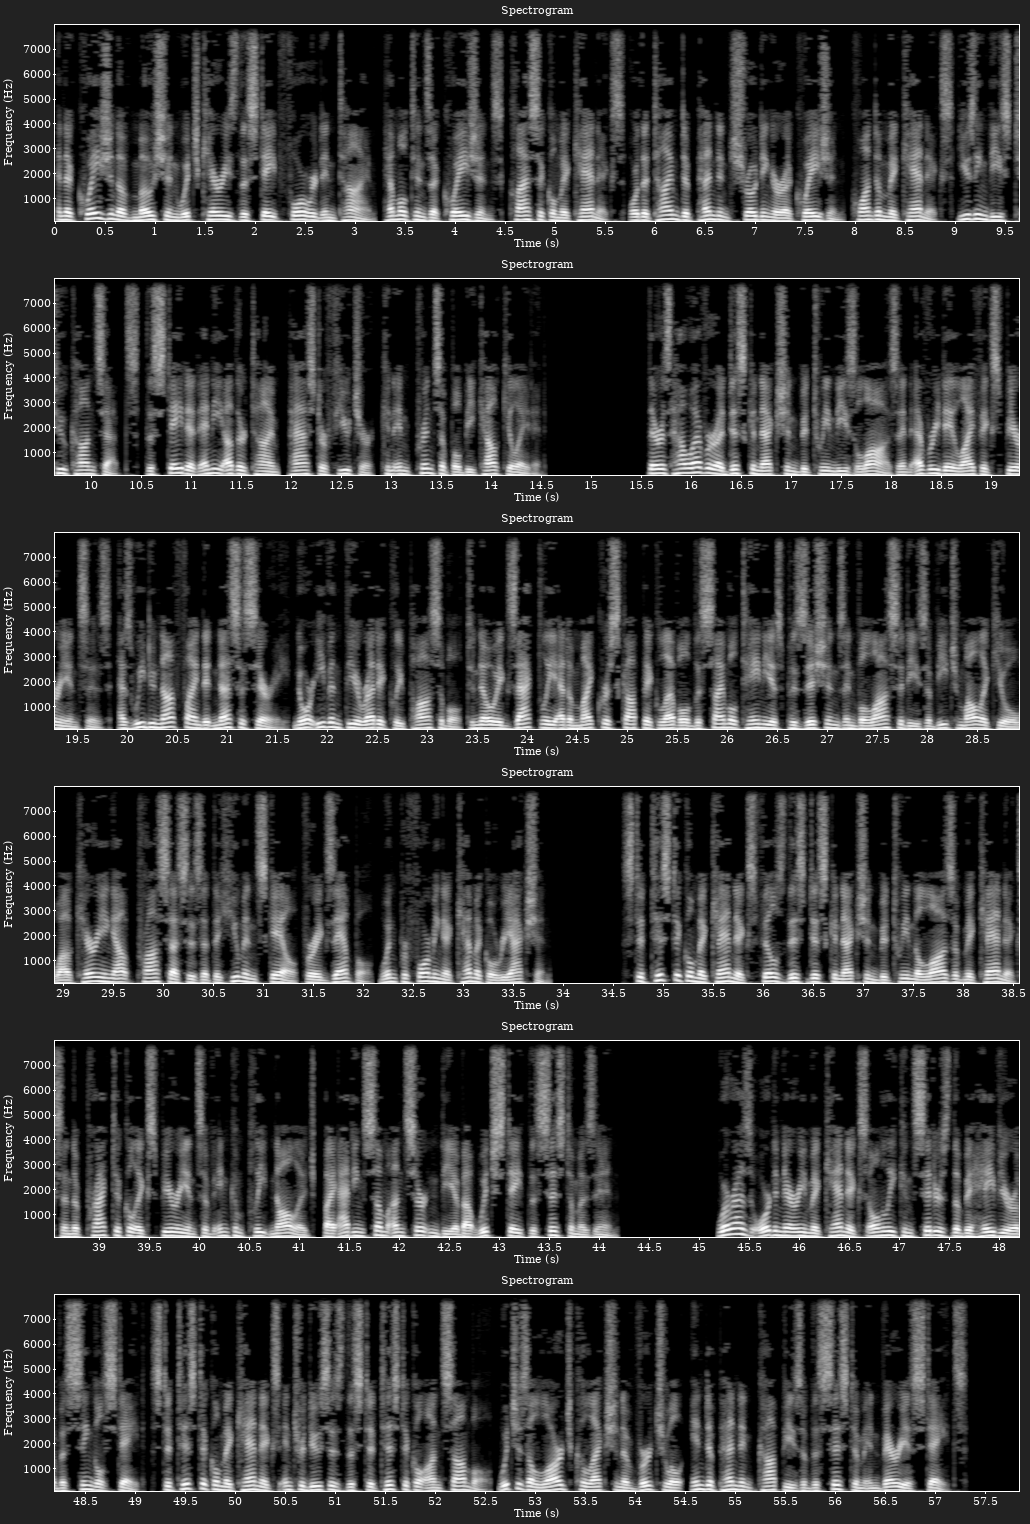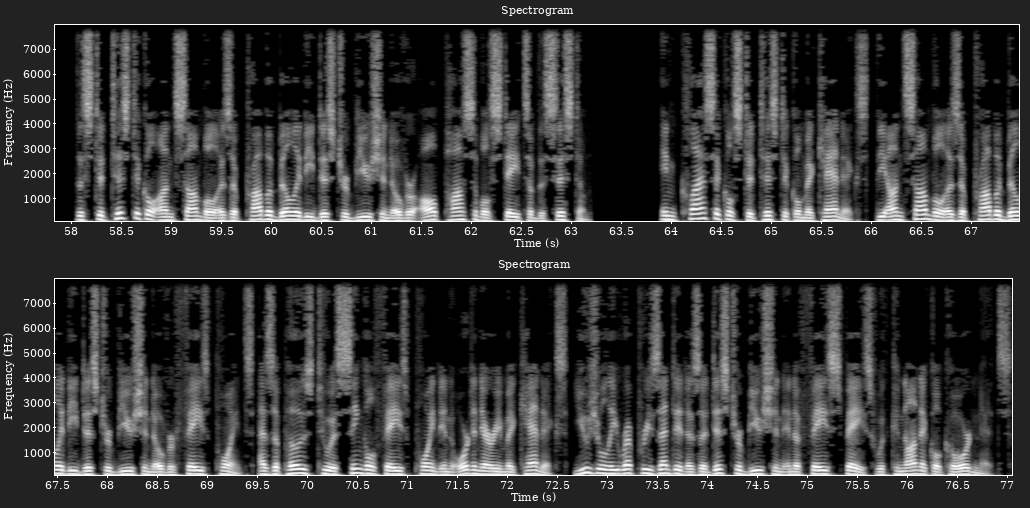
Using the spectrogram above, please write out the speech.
An equation of motion which carries the state forward in time, Hamilton's equations classical mechanics or the time-dependent Schrödinger equation quantum mechanics using these two concepts, the state at any other time, past or future, can in principle be calculated. There is however a disconnection between these laws and everyday life experiences, as we do not find it necessary nor even theoretically possible to know exactly at a microscopic level the simultaneous positions and velocities of each molecule while carrying out processes at the human scale for example, when performing a chemical reaction. Statistical mechanics fills this disconnection between the laws of mechanics and the practical experience of incomplete knowledge, by adding some uncertainty about which state the system is in. Whereas ordinary mechanics only considers the behavior of a single state, statistical mechanics introduces the statistical ensemble, which is a large collection of virtual, independent copies of the system in various states. The statistical ensemble is a probability distribution over all possible states of the system. In classical statistical mechanics, the ensemble is a probability distribution over phase points as opposed to a single phase point in ordinary mechanics, usually represented as a distribution in a phase space with canonical coordinates.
